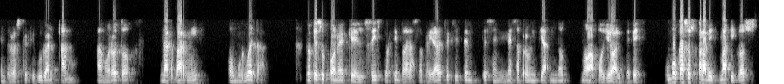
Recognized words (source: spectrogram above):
entre los que figuran Amoroto, Narvarniz o Murueta, lo que supone que el 6% de las localidades existentes en esa provincia no, no apoyó al PP. Hubo casos paradigmáticos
